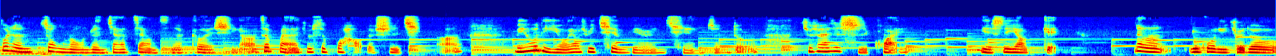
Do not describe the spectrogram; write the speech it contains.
不能纵容人家这样子的个性啊，这本来就是不好的事情啊，没有理由要去欠别人钱，真的，就算是十块，也是要给。那如果你觉得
